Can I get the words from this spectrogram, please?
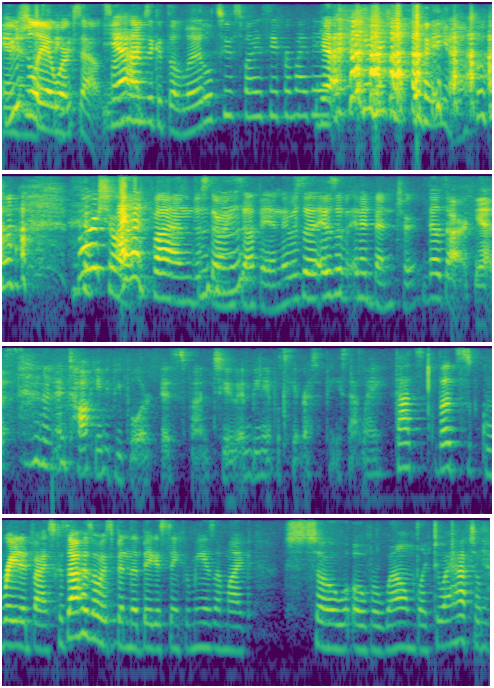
In Usually it works out. Yeah. Sometimes it gets a little too spicy for my taste. Yeah. But, you know. For sure. I had fun just throwing Mhm. stuff in. It was a it was a, an adventure. Those are yes, and talking to people are, is fun too, and being able to get recipes that way. That's that's great advice because that has always been the biggest thing for me. Is I'm like so overwhelmed. Like, do I have to Yeah.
